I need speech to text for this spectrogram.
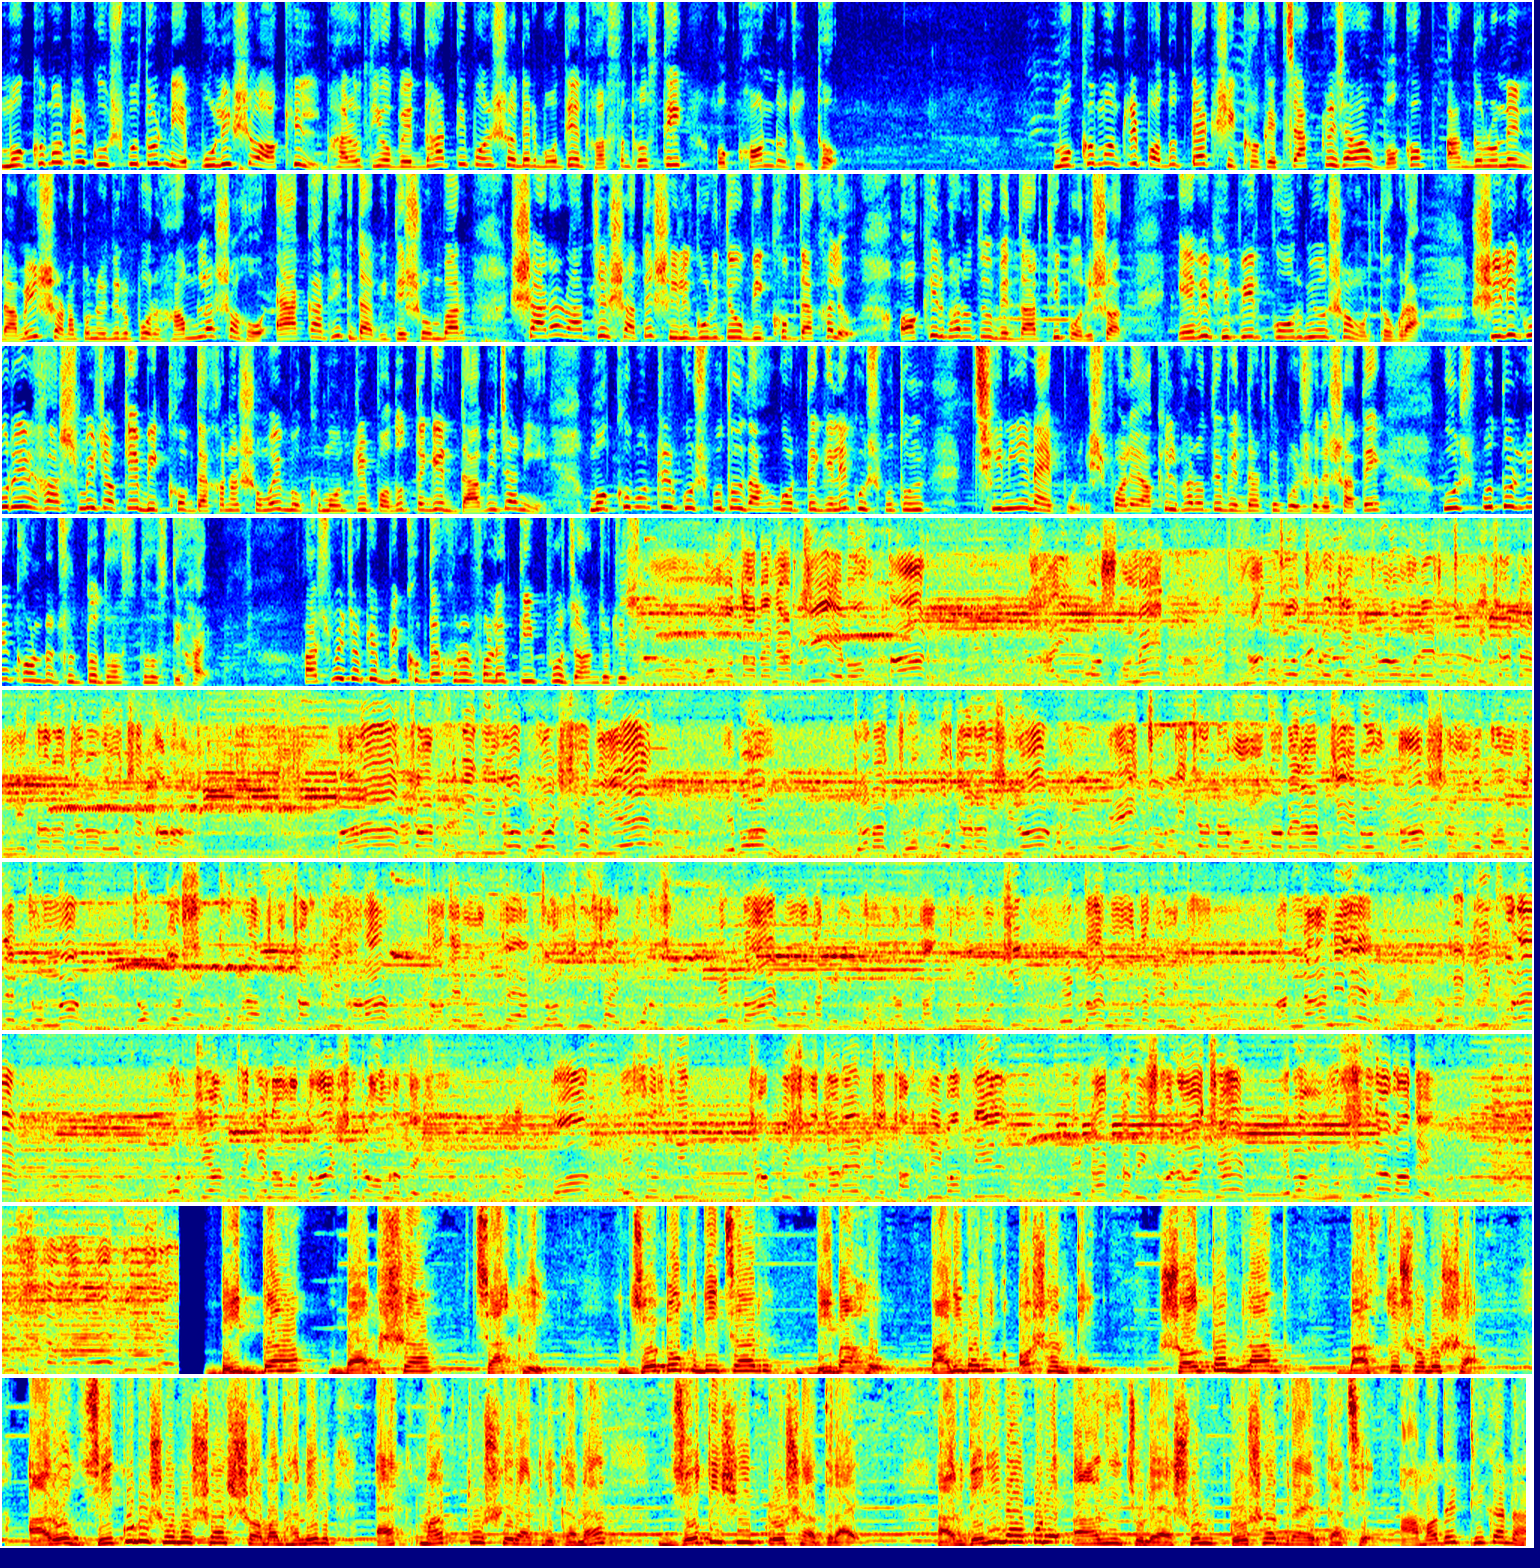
মুখ্যমন্ত্রী কুশপুতুর নিয়ে পুলিশ ও অখিল ভারতীয় বিদ্যার্থী পরিষদের মধ্যে ধস্তাধস্তি ও খণ্ডযুদ্ধ। মুখ্যমন্ত্রীর পদত্যাগ, শিক্ষকের চাকরি যাওয়া, ওয়াকফ আন্দোলনের নামে সনাতনীদের উপর হামলা সহ একাধিক দাবিতে সোমবার সারা রাজ্যের সাথে শিলিগুড়িতেও বিক্ষোভ দেখাল অখিল ভারতীয় বিদ্যার্থী পরিষদ, এবিভিপির কর্মী ও সমর্থকরা। শিলিগুড়ির হাসমি চকে বিক্ষোভ দেখানোর সময় মুখ্যমন্ত্রীর পদত্যাগের দাবি জানিয়ে মুখ্যমন্ত্রীর কুশপুতুল দাহ করতে গেলে কুশপুতুল ছিনিয়ে নেয় পুলিশ। ফলে অখিল ভারতীয় বিদ্যার্থী পরিষদের সাথে কুশপুতুল নিয়ে খণ্ডযুদ্ধ ধস্তাধস্তি হয়। হাসমি চকে বিক্ষোভ দেখানোর ফলে তীব্র যানজটে মমতা ব্যানার্জি এবং তার ভাইপো সমেত রাজ্য জুড়ে যে তৃণমূলের চটিচাটা নেতারা যারা রয়েছে তারা। তারা চাকরি দিল, পয়সা দিয়ে এবং যারা যোগ্য যারা ছিল, এই চটিচাটা মমতা ব্যানার্জি এবং তার সাঙ্গপাঙ্গদের জন্য যোগ্য শিক্ষকরা আজকে চাকরি হারা, তাদের মধ্যে একজন সুইসাইড করেছে। এর দায় মমতাকে নিতে হবে। আমি দায়িত্ব নিয়ে বলছি, এর দায় মমতাকে নিতে হবে। আর না নিলে ওকে কী করে ওর চেয়ার থেকে নামাতে হয় সেটা আমরা দেখে নিই। তো এসএসসির ছাব্বিশ হাজারের যে চাকরি বাতিল এটা একটা বিষয় রয়েছে এবং মুর্শিদাবাদে মুর্শিদাবাদে দিদির বিদ্যা ব্যবসা চাকরি জটক বিচার বিবাহ পারিবারিক অশান্তি সন্তান লাভ বাস্তু সমস্যা আরও যে কোনো সমস্যার সমাধানের একমাত্র সেরা ঠিকানা জ্যোতিষী প্রসাদ রায়। আর দেরি না করে আজই চলে আসুন প্রসাদ রায়ের কাছে। আমাদের ঠিকানা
